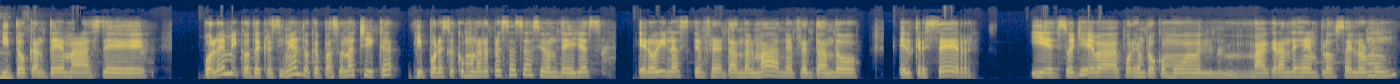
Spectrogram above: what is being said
y tocan temas de polémicos de crecimiento que pasa una chica y por eso es como una representación de ellas heroínas enfrentando el mal, enfrentando el crecer y eso lleva, por ejemplo, como el más grande ejemplo, Sailor Moon,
